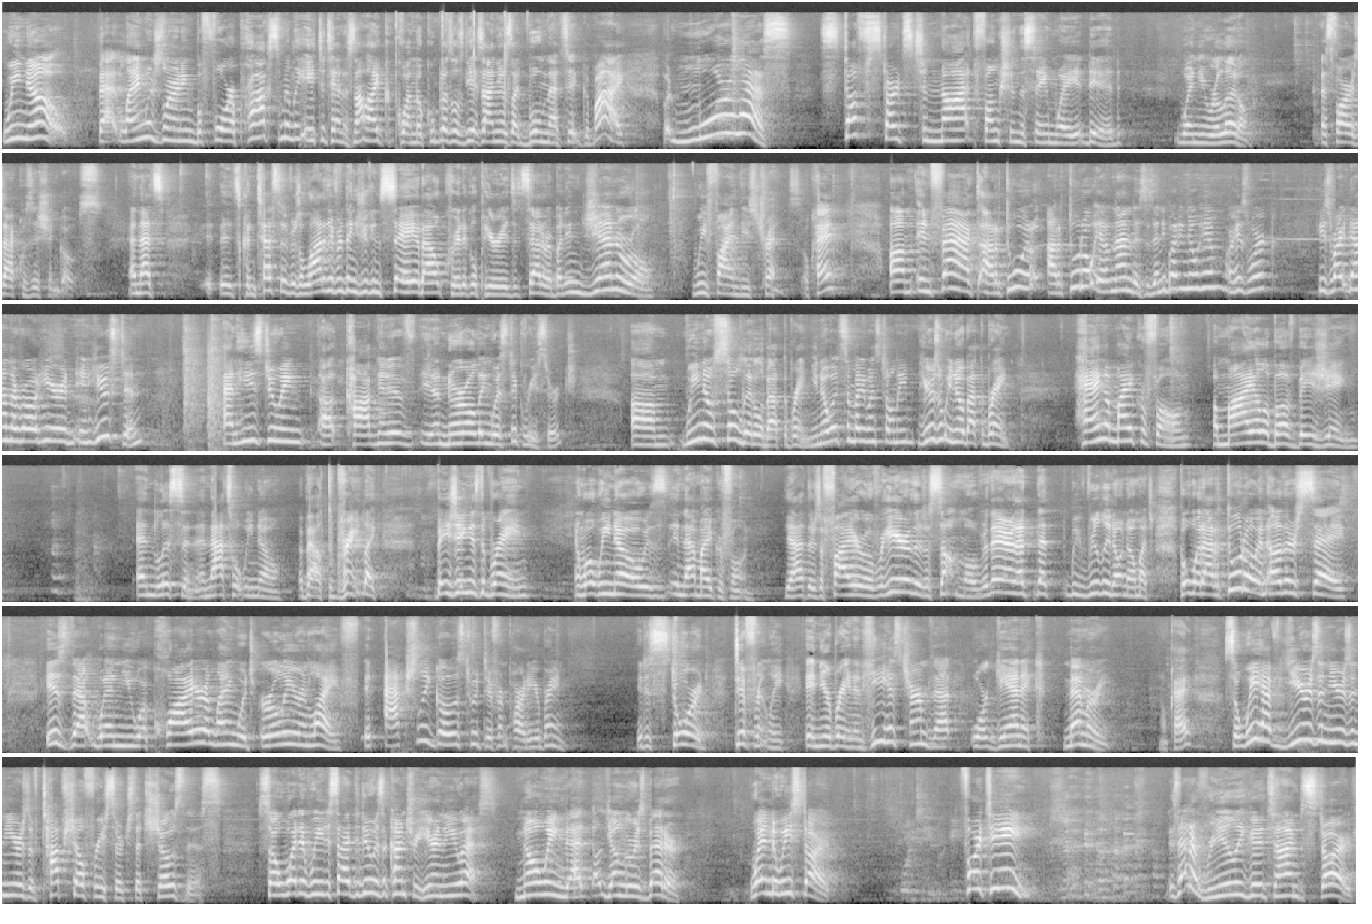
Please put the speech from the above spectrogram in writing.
we know that language learning before approximately 8 to 10, it's not like cuando cumplas los 10 años, like boom, that's it, goodbye. But more or less, stuff starts to not function the same way it did when you were little, as far as acquisition goes. And that's it's contested. There's a lot of different things you can say about critical periods, et cetera. But in general, we find these trends, okay? Um, in fact, Arturo, Arturo Hernandez, does anybody know him or his work? He's right down the road here in, in Houston, and he's doing uh, cognitive, you know, neuro-linguistic research. Um, we know so little about the brain. You know what somebody once told me? Here's what we know about the brain. Hang a microphone a mile above Beijing and listen, and that's what we know about the brain. Like, Beijing is the brain, and what we know is in that microphone. Yeah, there's a fire over here, there's a something over there, that, that we really don't know much. But what Arturo and others say is that when you acquire a language earlier in life, it actually goes to a different part of your brain. It is stored differently in your brain. And he has termed that organic memory. Okay? So we have years and years and years of top shelf research that shows this. So what did we decide to do as a country here in the US? Knowing that younger is better. When do we start? 14. 14! Is that a really good time to start?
